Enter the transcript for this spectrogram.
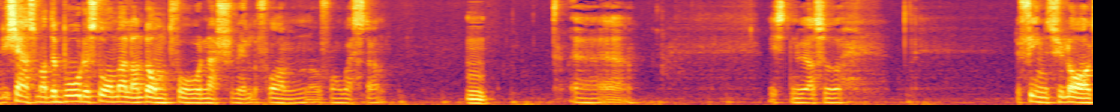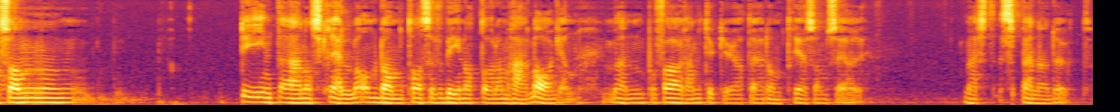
Det känns som att det borde stå mellan de två och Nashville från, från Western. Mm. Eh, visst nu alltså. Det finns ju lag som det inte är någon skräll om de tar sig förbi något av de här lagen. Men på förhand tycker jag att det är de tre som ser mest spännande ut.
